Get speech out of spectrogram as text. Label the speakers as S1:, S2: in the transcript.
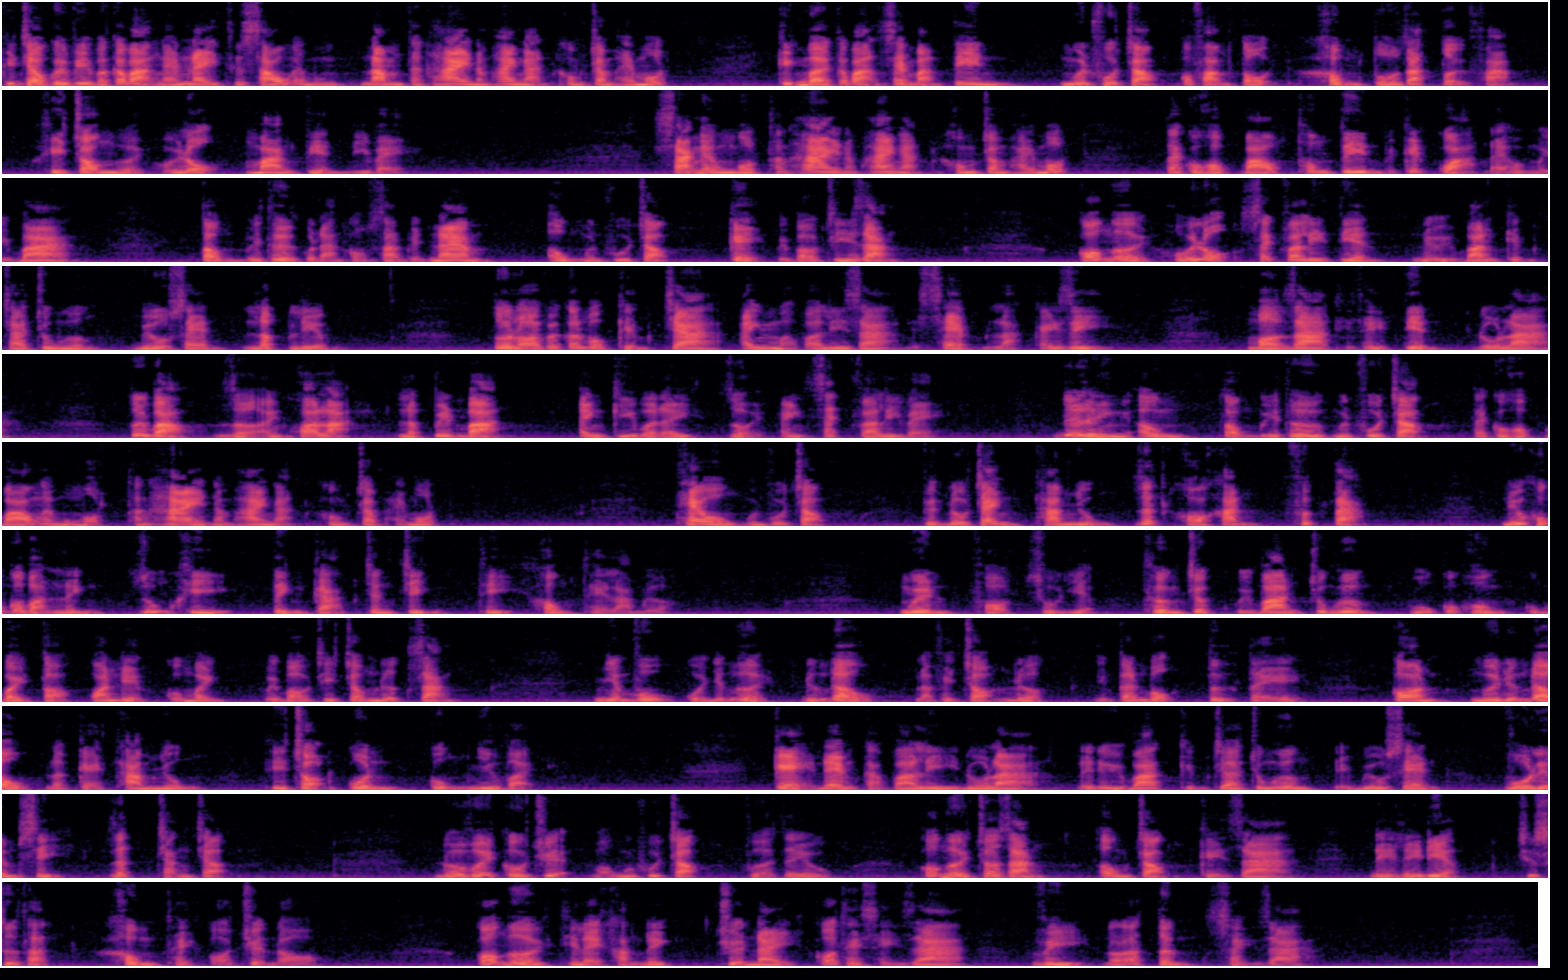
S1: Kính chào quý vị và các bạn ngày hôm nay thứ 6 ngày 5 tháng 2 năm 2021. Kính mời các bạn xem bản tin Nguyễn Phú Trọng có phạm tội không tố giác tội phạm khi cho người hối lộ mang tiền đi về. Sáng ngày 1 tháng 2 năm 2021, tại cuộc họp báo thông tin về kết quả đại hội 13, Tổng bí thư của Đảng Cộng sản Việt Nam, ông Nguyễn Phú Trọng kể với báo chí rằng có người hối lộ sách vali tiền nếu Ủy ban Kiểm tra Trung ương biếu xén lấp liếm. Tôi nói với cán bộ kiểm tra anh mở vali ra để xem là cái gì Mở ra thì thấy tiền đô la. Tôi bảo giờ anh khóa lại, lập biên bản, anh ký vào đây rồi anh xách vali về. Đây là hình ông Tổng Bí thư Nguyễn Phú Trọng tại cuộc họp báo ngày 1 tháng 2 năm 2021. Theo ông Nguyễn Phú Trọng, việc đấu tranh tham nhũng rất khó khăn, phức tạp. Nếu không có bản lĩnh, dũng khí, tình cảm chân chính thì không thể làm được. Nguyên Phó chủ nhiệm Thường trực Ủy ban Trung ương Vũ Quốc Hùng cũng bày tỏ quan điểm của mình với báo chí trong nước rằng Nhiệm vụ của những người đứng đầu là phải chọn được những cán bộ tử tế, còn người đứng đầu là kẻ tham nhũng thì chọn quân cũng như vậy. Kẻ đem cả vali đô la đến Ủy ban Kiểm tra Trung ương để biếu xén vô liêm sỉ rất trắng trợn. Đối với câu chuyện mà Nguyễn Phú Trọng vừa nêu, có người cho rằng ông Trọng kể ra để lấy điểm, chứ sự thật không thể có chuyện đó. Có người thì lại khẳng định chuyện này có thể xảy ra vì nó đã từng xảy ra.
